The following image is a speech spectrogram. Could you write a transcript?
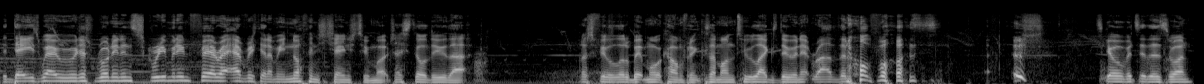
The days where we were just running and screaming in fear at everything. I mean, nothing's changed too much. I still do that. I just feel a little bit more confident because I'm on two legs doing it rather than all fours. Let's go over to this one.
